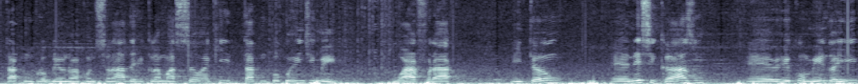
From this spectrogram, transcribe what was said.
está com problema no ar-condicionado, a reclamação é que está com pouco rendimento, o ar fraco. Então, é, nesse caso, é, eu recomendo aí,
